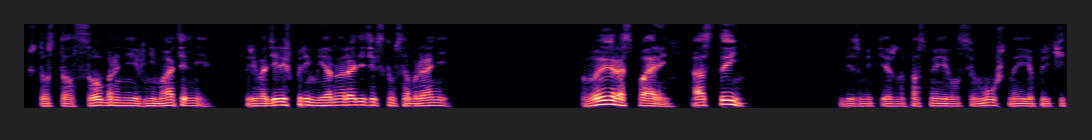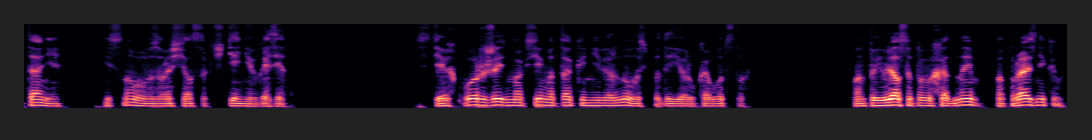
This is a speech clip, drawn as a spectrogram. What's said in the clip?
что стал собраннее и внимательнее, приводили в пример на родительском собрании. «Вырос, парень, остынь!» Безмятежно посмеивался муж на ее причитание и снова возвращался к чтению газет. С тех пор жизнь Максима так и не вернулась под ее руководство. Он появлялся по выходным, по праздникам,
